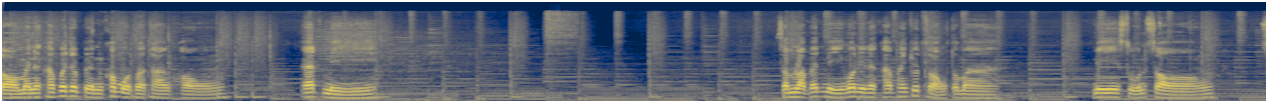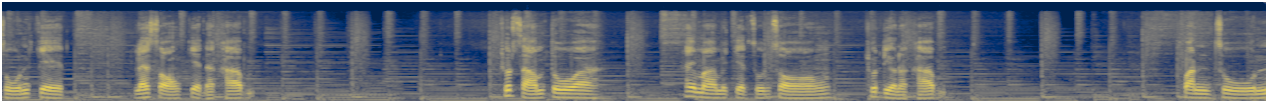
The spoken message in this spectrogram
ต่อมานะครับก็จะเป็นข้อมูลประทางของแอดมีสำหรับแอดมีงวันนี้นะครับให้ชุด 2 ตัวมา มี 02 07 และ 27 นะครับ ชุด 3 ตัว ให้มามี 702 ชุดเดียวนะครับ ฟันศูนย์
